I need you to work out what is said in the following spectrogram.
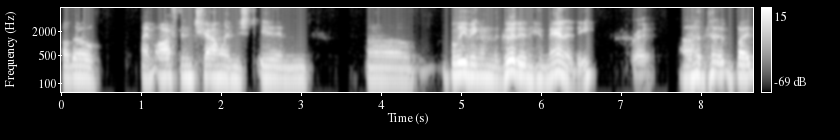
although I'm often challenged in uh, believing in the good in humanity. Right. Uh, the, but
